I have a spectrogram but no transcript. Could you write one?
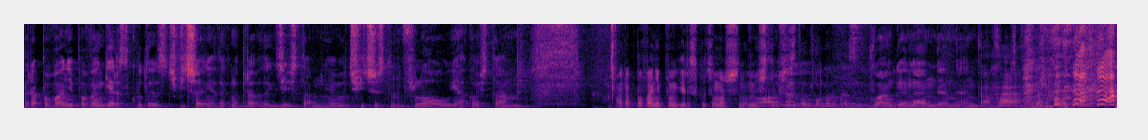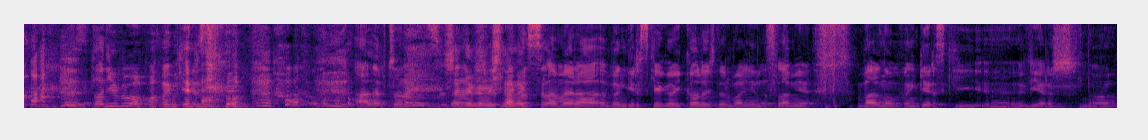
rapowanie po węgiersku to jest ćwiczenie tak naprawdę gdzieś tam, nie? Bo ćwiczysz ten flow jakoś tam. A rapowanie po angielsku, co masz na myśli? przez to? Wangelanden. Aha. To nie było po węgiersku. Ale wczoraj słyszałem Takie wymyślane- świetnego slamera węgierskiego i koleś normalnie na slamie walnął węgierski e, wiersz. No.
